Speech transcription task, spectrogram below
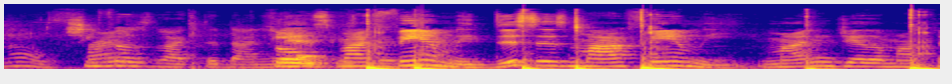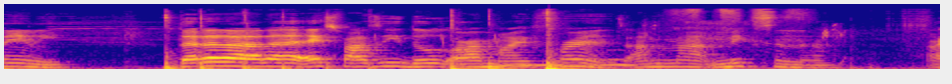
No, she friends. feels like the dynamic. So- That's my family. This is my family. Mine and Jayla, my family. Da da da da. X Y Z. Those are my friends. I'm not mixing them. I,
